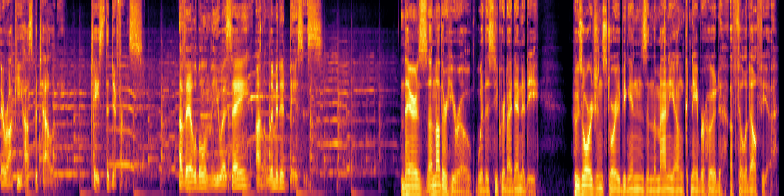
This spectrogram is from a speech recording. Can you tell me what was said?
Iraqi Hospitality. Taste the difference. Available in the USA on a limited basis. There's another hero with a secret identity whose origin story begins in the Manayunk neighborhood of Philadelphia.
